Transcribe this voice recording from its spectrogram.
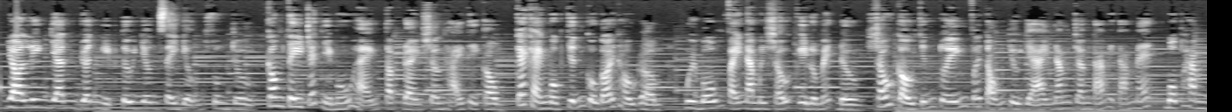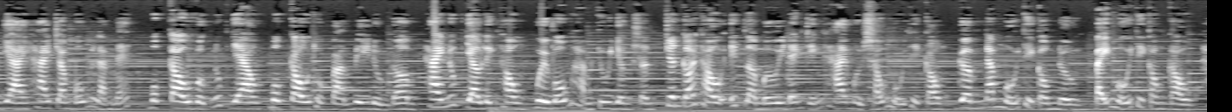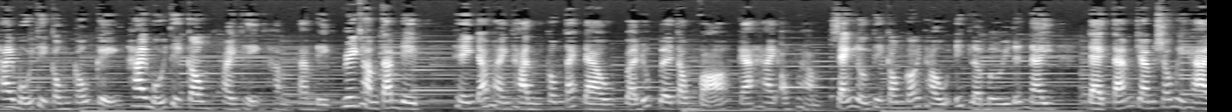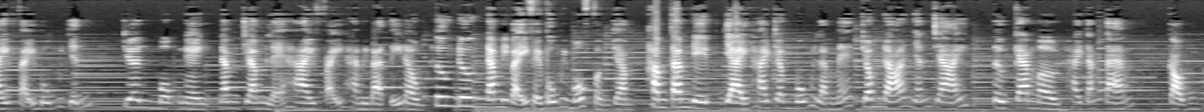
do liên danh doanh nghiệp tư nhân xây dựng Xuân Trường, công ty trách nhiệm hữu hạn tập đoàn Sơn Hải thi công. Các hạng mục chính của gói thầu gồm 14,56 km đường, 6 cầu chính tuyến với tổng chiều dài 588 m, một hầm dài 245 m, một cầu vượt nút giao, một cầu thuộc phạm vi đường gom, hai nút giao liên thông, 14 hầm chui dân sinh. Trên gói thầu XL10 đang triển khai 16 mũi thi công, gồm 5 mũi thi công đường, 7 mũi thi công cầu, 2 mũi thi công cấu kiện, 2 mũi thi công hoàn thiện hầm Tam Điệp. Riêng hầm Tam Điệp hiện đã hoàn thành công tác đào và đúc bê tông vỏ cả hai ống hầm. Sản lượng thi công gói thầu XL10 đến nay đạt 862,49 trên 1.502,23 tỷ đồng, tương đương 57,41%. Hầm Tam Điệp dài 245m, trong đó nhánh trái từ KM288 cộng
